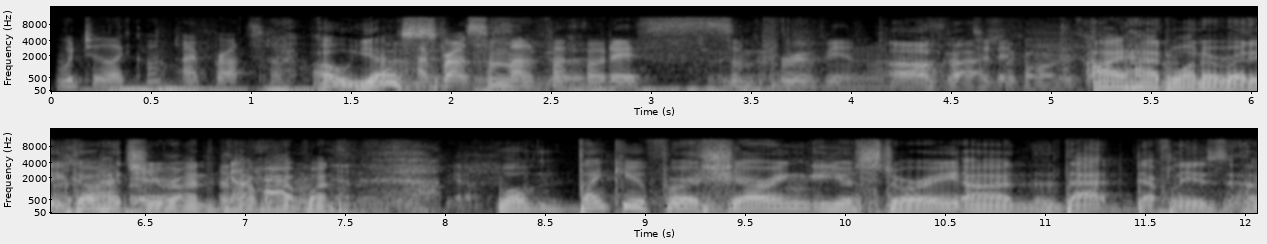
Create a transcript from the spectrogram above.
Would you like one? I brought some. Oh yes. I brought some They're so good. alfajores, some Peruvian ones. Oh gosh, today. look at my I had one already. Go ahead, Shiran. Have, have one. Well, thank you for sharing your story. Uh, that definitely is uh,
